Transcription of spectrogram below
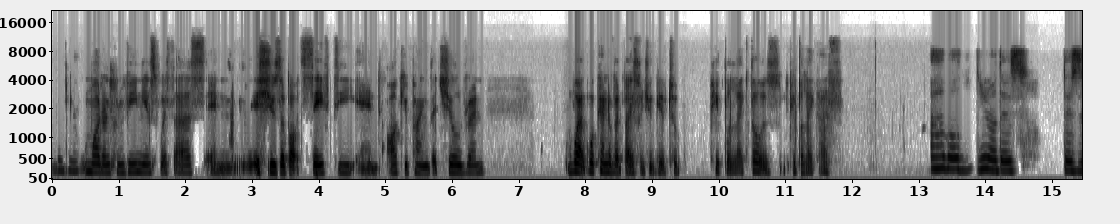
mm-hmm. modern convenience with us and issues about safety and occupying the children. What what kind of advice would you give to people like those, people like us? Uh, well, you know, there's there's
